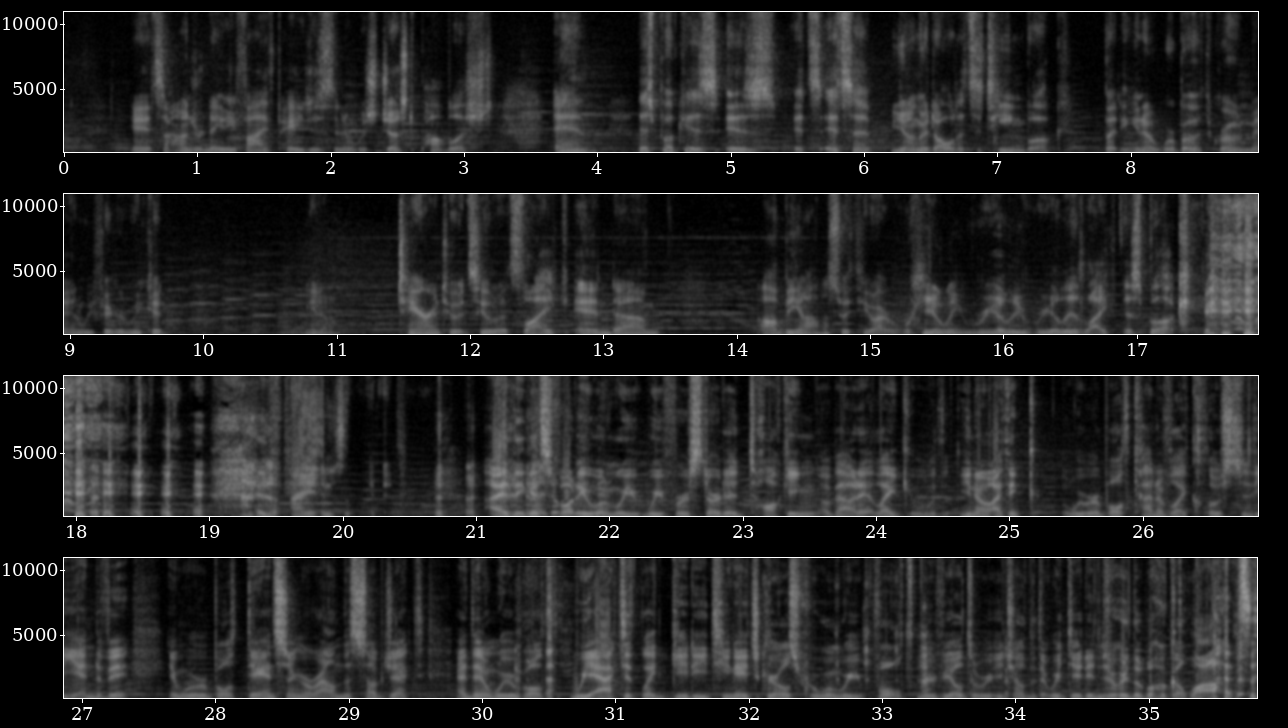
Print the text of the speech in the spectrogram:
It's 185 pages and it was just published. And this book is is it's it's a young adult it's a teen book but you know we're both grown men. We figured we could you know tear into it see what it's like. And um, I'll be honest with you. I really, really, really like this book. I, I enjoyed it. I think And I it's funny when we, we first started talking about it, like, with, you know, I think we were both kind of like close to the end of it, and we were both dancing around the subject, and then we were both, we acted like giddy teenage girls who when we both revealed to each other that we did enjoy the book a lot.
